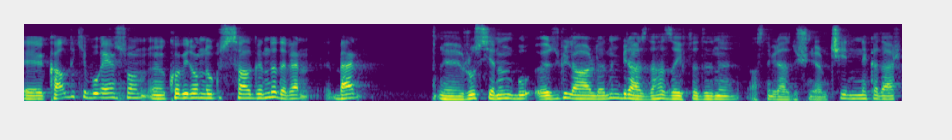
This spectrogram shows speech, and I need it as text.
E, kaldı ki bu en son e, Covid-19 salgında da ben ben Rusya'nın bu özgül ağırlığının biraz daha zayıfladığını aslında biraz düşünüyorum. Çin ne kadar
